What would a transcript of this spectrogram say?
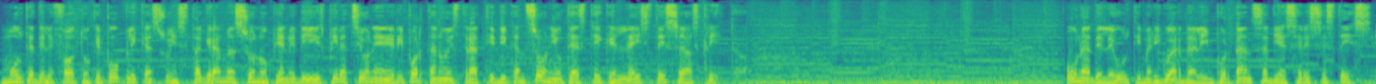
Molte delle foto che pubblica su Instagram sono piene di ispirazione e riportano estratti di canzoni o testi che lei stessa ha scritto. Una delle ultime riguarda l'importanza di essere se stessi,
